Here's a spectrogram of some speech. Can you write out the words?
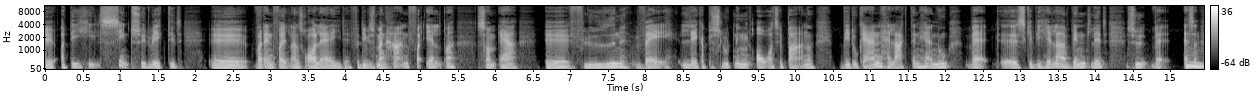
Øh, og det er helt sindssygt vigtigt, øh, hvordan forældrens rolle er i det. Fordi hvis man har en forældre, som er øh, flydende, vag, lægger beslutningen over til barnet. Vil du gerne have lagt den her nu? Hvad, øh, skal vi hellere vente lidt? Sy, hvad, Altså, mm.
